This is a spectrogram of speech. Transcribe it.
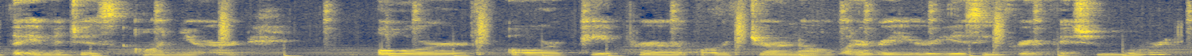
the images on your board or paper or journal, whatever you're using for your vision board.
